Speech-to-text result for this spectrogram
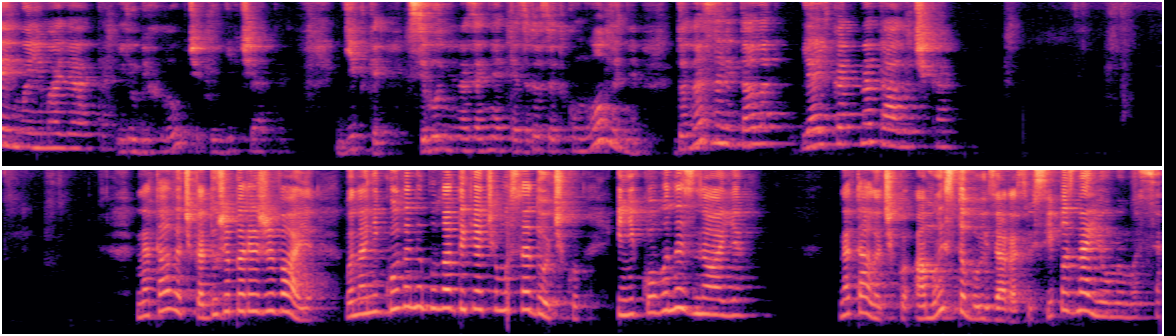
день, мої малята, любі хлопчики і дівчата. Дітки, сьогодні на заняття з розвитку мовлення до нас завітала лялька Наталочка. Наталочка дуже переживає. Вона ніколи не була в дитячому садочку і нікого не знає. Наталочко, а ми з тобою зараз усі познайомимося.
